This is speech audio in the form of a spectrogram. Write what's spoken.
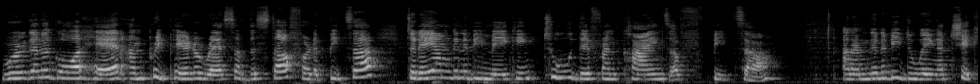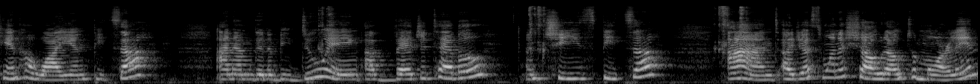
we're gonna go ahead and prepare the rest of the stuff for the pizza. Today I'm gonna be making two different kinds of pizza. And I'm gonna be doing a chicken Hawaiian pizza. And I'm gonna be doing a vegetable and cheese pizza. And I just wanna shout out to Marlene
